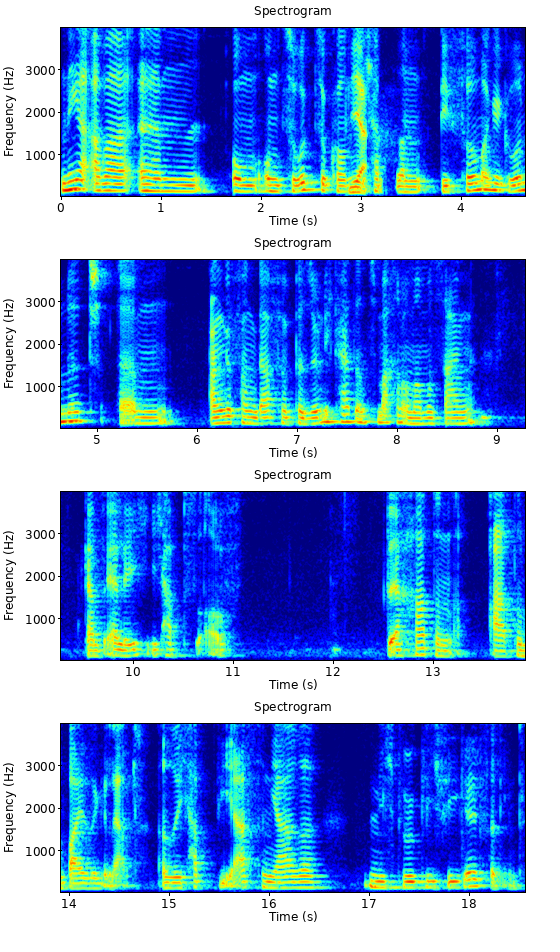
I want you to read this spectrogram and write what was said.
Nee, aber ähm, um, um zurückzukommen, Ja. ich habe dann die Firma gegründet, ähm, angefangen dafür Persönlichkeiten zu machen und man muss sagen, ganz ehrlich, ich habe es auf der harten Art und Weise gelernt. Also ich habe die ersten Jahre nicht wirklich viel Geld verdient,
